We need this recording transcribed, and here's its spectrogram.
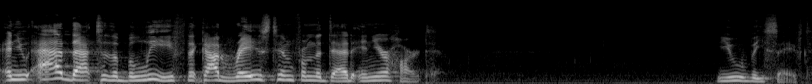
and you add that to the belief that God raised him from the dead in your heart, you will be saved.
